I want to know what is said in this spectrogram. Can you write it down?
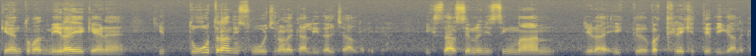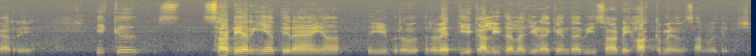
ਕਹਿਣ ਤੋਂ ਬਾਅਦ ਮੇਰਾ ਇਹ ਕਹਿਣਾ ਹੈ ਕਿ ਦੋ ਤਰ੍ਹਾਂ ਦੀ ਸੋਚ ਨਾਲ ਅਕਾਲੀ ਦਲ ਚੱਲ ਰਹੀ ਹੈ ਇੱਕ ਸਰ ਸਿਮਰਨਜੀਤ ਸਿੰਘ ਮਾਨ ਜਿਹੜਾ ਇੱਕ ਵੱਖਰੇ ਖਿੱਤੇ ਦੀ ਗੱਲ ਕਰ ਰਹੇ ਆ ਇੱਕ ਸ- ਸਾਡੇ ਵਰਗੀਆਂ ਧਿਰਾਂ ਜਾਂ ਇਹ ਰ- ਰਵਾਇਤੀ ਅਕਾਲੀ ਦਲ ਆ ਜਿਹੜਾ ਕਹਿੰਦਾ ਵੀ ਸਾਡੇ ਹੱਕ ਮਿਲਣ ਸਾਨੂੰ ਇਹਦੇ ਵਿੱਚ।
